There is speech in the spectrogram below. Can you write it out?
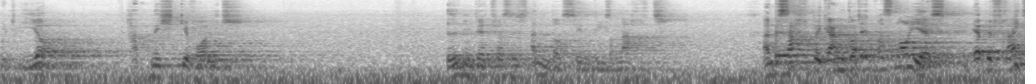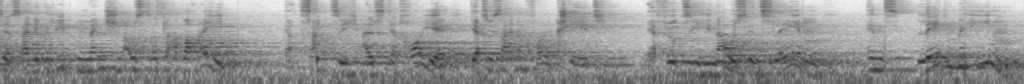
Und ihr habt nicht gewollt. Irgendetwas ist anders in dieser Nacht. An Besach begann Gott etwas Neues. Er befreite seine geliebten Menschen aus der Sklaverei. Er zeigt sich als der Treue, der zu seinem Volk steht. Er führt sie hinaus ins Leben, ins Leben mit ihm.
